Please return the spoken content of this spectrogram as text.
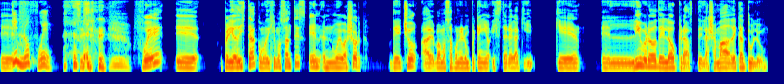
Eh, ¿Qué no fue? Sí, sí. Fue eh, periodista, como dijimos antes, en Nueva York. De hecho, vamos a poner un pequeño easter egg aquí, que el libro de Lovecraft de la llamada de Cthulhu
